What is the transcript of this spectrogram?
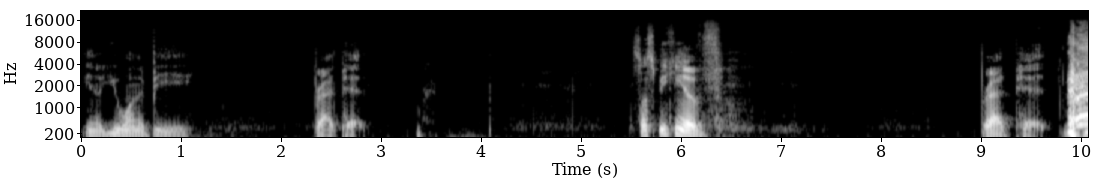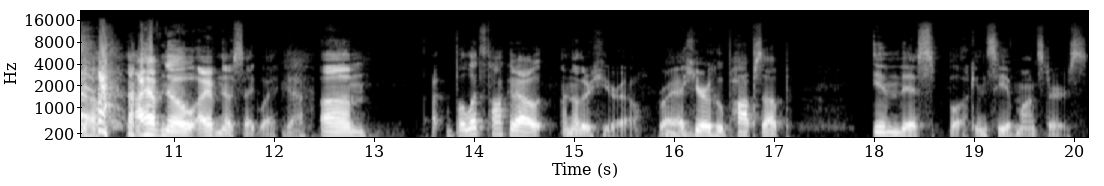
You know, you want to be Brad Pitt. So speaking of Brad Pitt, no, I have no, I have no segue. Yeah. Um, but let's talk about another hero, right? A hero who pops up in this book in Sea of Monsters.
